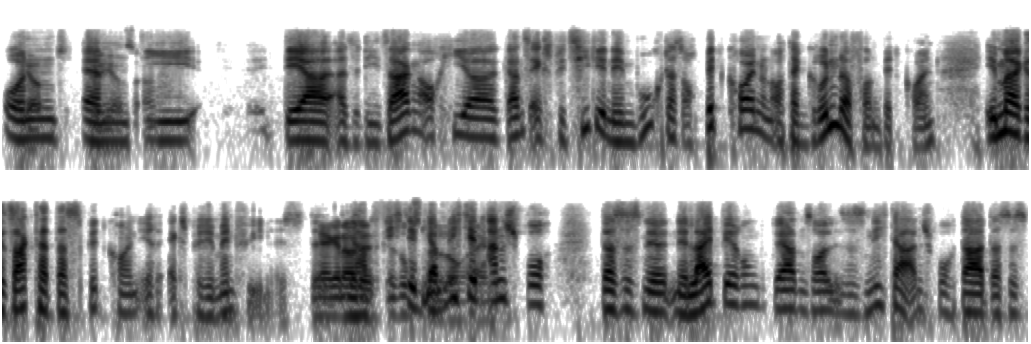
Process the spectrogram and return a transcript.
Und ja, ähm, die, der, also die sagen auch hier ganz explizit in dem Buch, dass auch Bitcoin und auch der Gründer von Bitcoin immer gesagt hat, dass Bitcoin ihr Experiment für ihn ist. Ja, genau, die haben nicht, die haben nicht den Anspruch, dass es eine, eine, Leitwährung werden soll. Es ist nicht der Anspruch da, dass es,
